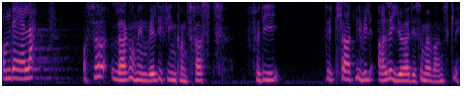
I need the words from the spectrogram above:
om det er lett. Og så lager hun en veldig fin kontrast. Fordi det er klart vi vil alle gjøre det som er vanskelig.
